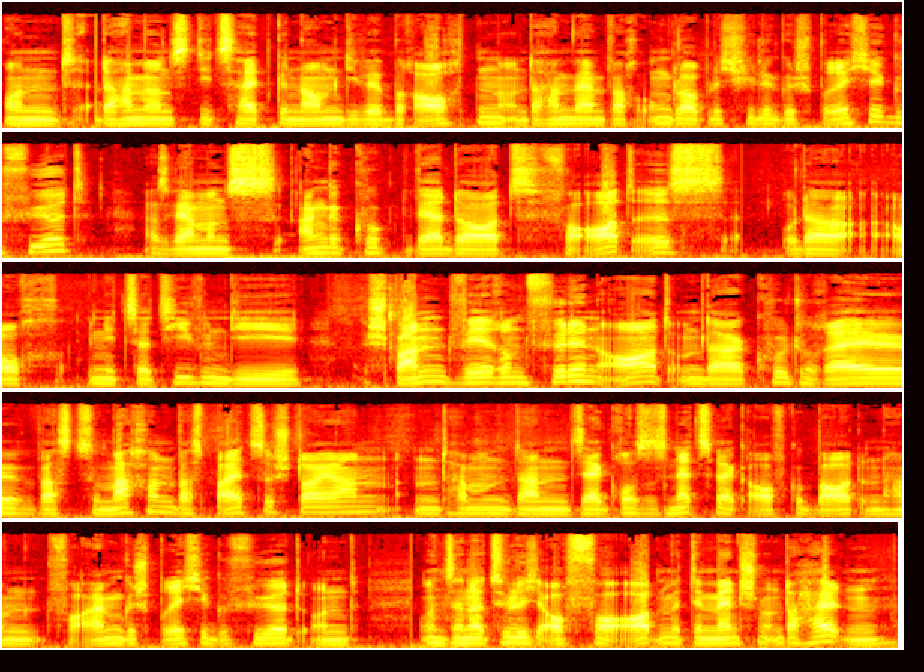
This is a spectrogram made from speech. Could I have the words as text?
Und da haben wir uns die Zeit genommen, die wir brauchten. Und da haben wir einfach unglaublich viele Gespräche geführt. Also wir haben uns angeguckt, wer dort vor Ort ist oder auch Initiativen, die spannend wären für den Ort, um da kulturell was zu machen, was beizusteuern und haben dann ein sehr großes Netzwerk aufgebaut und haben vor allem Gespräche geführt und uns dann natürlich auch vor Ort mit den Menschen unterhalten.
